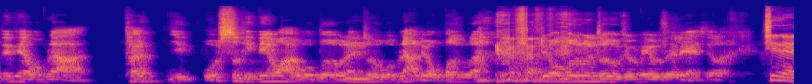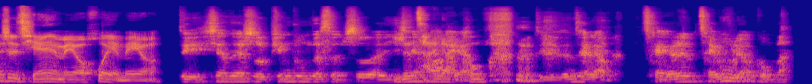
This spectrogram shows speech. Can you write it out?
那天我们俩，他一我视频电话给我拨过来之后，我们俩聊崩了，聊崩了之后就没有再联系了。现在是钱也没有，货也没有。对，现在是凭空的损失了一人财两空对，人财两财财务两空了。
